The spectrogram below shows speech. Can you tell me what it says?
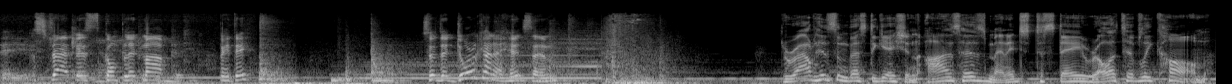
The strap is complètement pété. Eh? So the door kind of hits him. Throughout his investigation, Oz has managed to stay relatively calm.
